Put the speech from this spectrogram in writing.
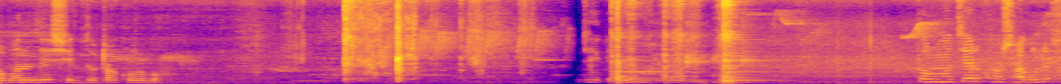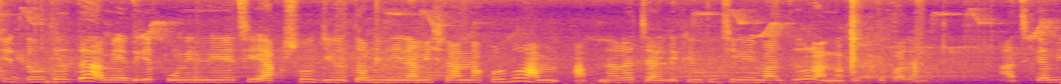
লবণ দিয়ে সিদ্ধটা করব। তরমুজের খোসাগুলো সিদ্ধ হতে হতে আমি এদিকে পনির নিয়েছি একশো। যেহেতু আমি নিরামিষ রান্না করব আপনারা চাইলে কিন্তু চিংড়ি মাছ দিয়েও রান্না করতে পারেন। আজকে আমি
